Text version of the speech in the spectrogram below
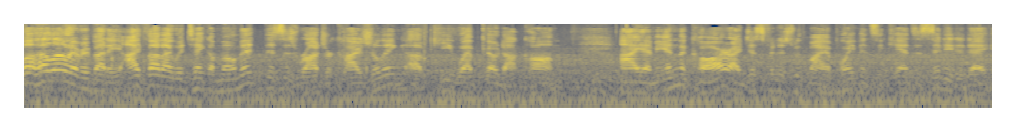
Well, hello, everybody. I thought I would take a moment. This is Roger Keyserling of KeyWebCo.com. I am in the car. I just finished with my appointments in Kansas City today,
